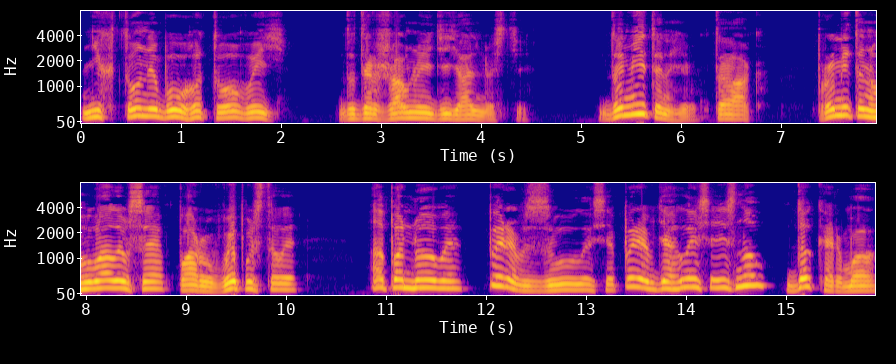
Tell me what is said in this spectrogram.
ніхто не був готовий до державної діяльності. До мітингів так. Промітингували все, пару випустили, а панове перевзулися, перевдяглися і знов до керма.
